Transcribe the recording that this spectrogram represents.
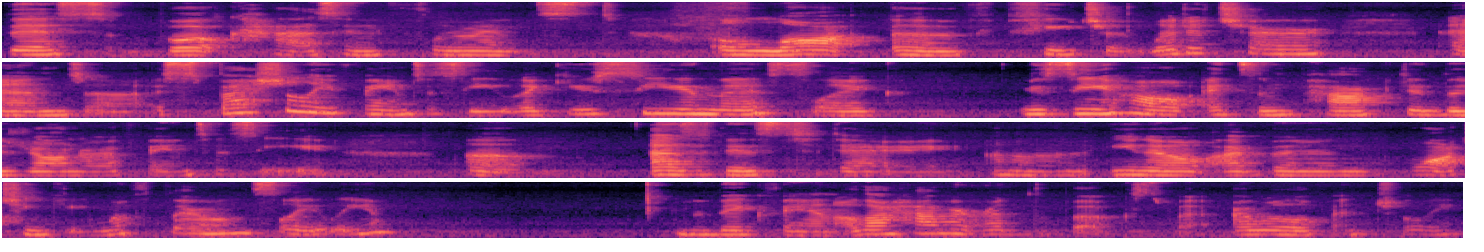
this book has influenced a lot of future literature and uh, especially fantasy. Like you see in this, like you see how it's impacted the genre of fantasy um, as it is today. Uh, you know, I've been watching Game of Thrones lately. I'm a big fan, although I haven't read the books, but I will eventually.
